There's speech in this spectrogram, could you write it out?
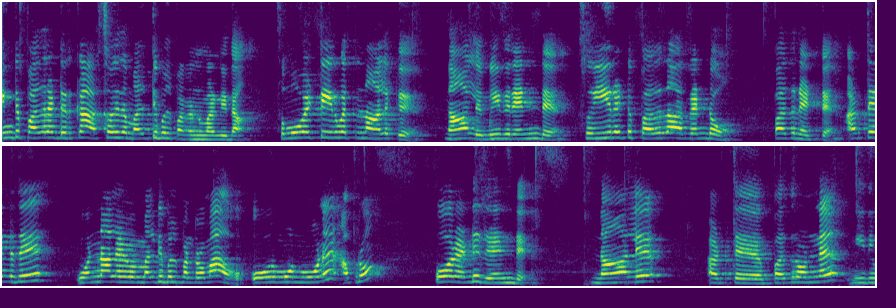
இன்ட்டு பதினெட்டு இருக்கா? ஸோ இதை மல்டிபிள் பண்ணணும் வேண்டி தான் ஸோ மூவெட்டு இருபத்தி நாலுக்கு. நாலு மீதி ரெண்டு. ஸோ ஈரெட்டு பதினாறு ரெண்டும். பதினெட்டு. அடுத்து என்னது? ஒன்றால் மல்டிபிள் பண்ணுறோமா ஒரு மூணு மூணு. அப்புறம் ஓ ரெண்டு ரெண்டு. நாலு அடுத்து பதினொன்று மீதி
